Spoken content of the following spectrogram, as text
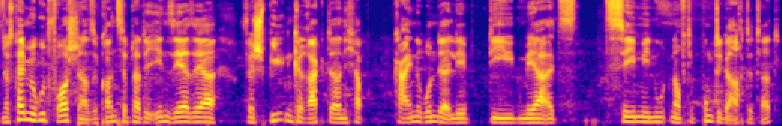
Das kann ich mir gut vorstellen. Also Concept hatte eh einen sehr, sehr verspielten Charakter und ich habe keine Runde erlebt, die mehr als zehn Minuten auf die Punkte geachtet hat.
